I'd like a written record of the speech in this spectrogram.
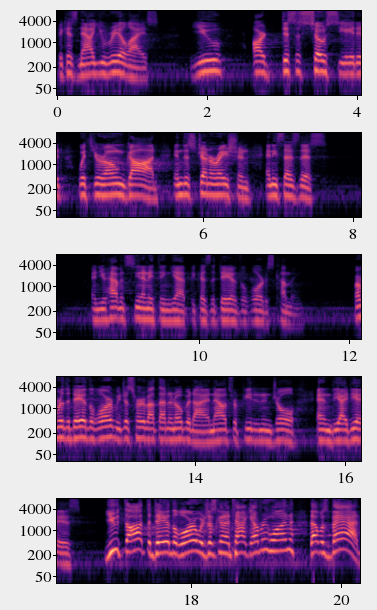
because now you realize you are disassociated with your own God in this generation. And he says this, and you haven't seen anything yet because the day of the Lord is coming. Remember the day of the Lord? We just heard about that in Obadiah, and now it's repeated in Joel. And the idea is, you thought the day of the Lord was just going to attack everyone that was bad.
